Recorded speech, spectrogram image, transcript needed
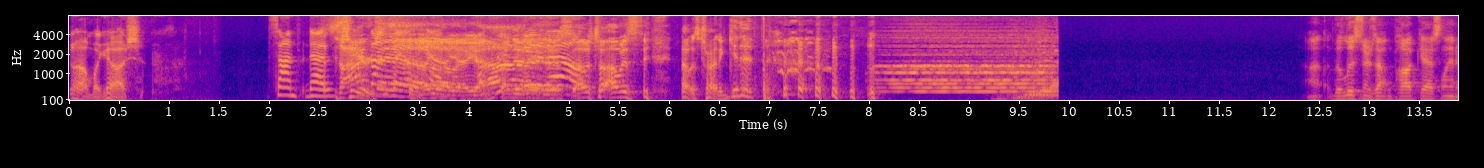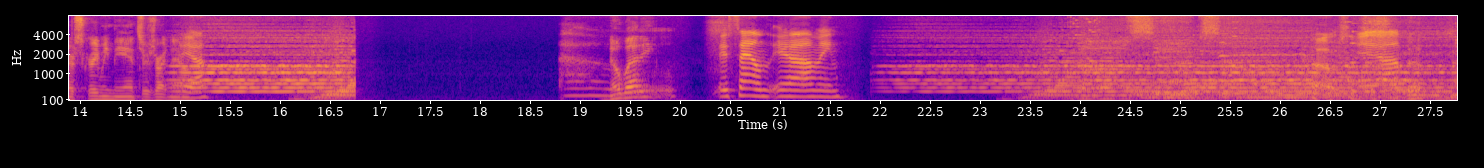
Oh my gosh. Sein, no, Seinfeld. Seinfeld, Yeah, yeah. yeah, yeah. I'm trying to get it Yes, I was, try- I was, I was trying to get it. Uh, the listeners out in podcast land are screaming the answers right now. Yeah. Nobody? It sounds, yeah, I mean, yeah.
